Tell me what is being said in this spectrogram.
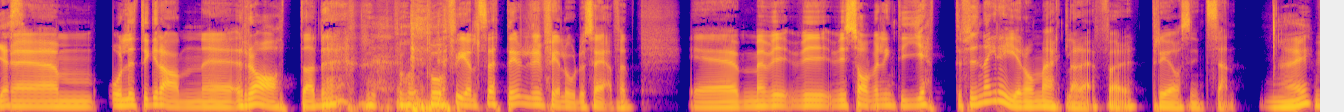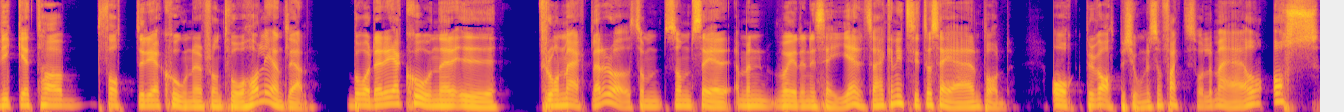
Yes. Ehm, och lite grann eh, ratade på, på fel sätt. Det är fel ord att säga. För att, eh, men vi, vi, vi sa väl inte jättefina grejer om mäklare för tre avsnitt sen. Nej. Vilket har fått reaktioner från två håll egentligen. Både reaktioner i, från mäklare då, som, som säger "Ja, men vad är det ni säger? Så här kan ni inte sitta och säga i en podd. Och privatpersoner som faktiskt håller med oss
